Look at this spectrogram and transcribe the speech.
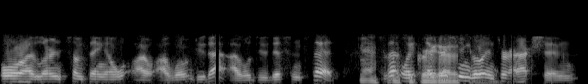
Or I learned something, I, I, I won't do that. I will do this instead. Yeah, So that way, every attitude. single interaction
